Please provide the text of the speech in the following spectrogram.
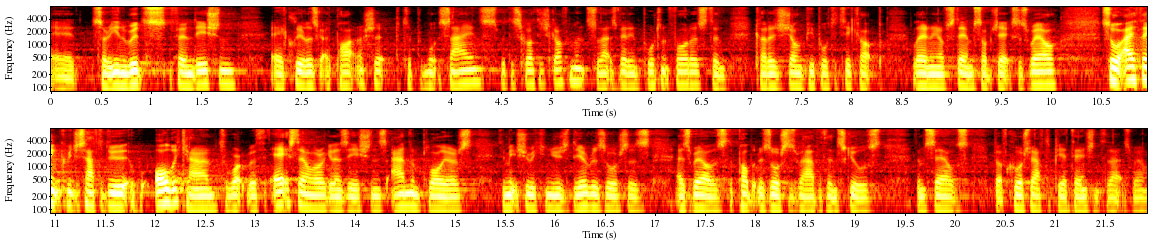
uh, sorry, Ian Woods Foundation, uh, clearly has got a partnership to promote science with the Scottish Government, so that's very important for us to encourage young people to take up learning of STEM subjects as well. So I think we just have to do all we can to work with external organisations and employers to make sure we can use their resources as well as the public resources we have within schools themselves. But of course we have to pay attention to that as well.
